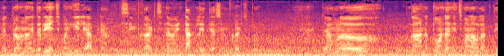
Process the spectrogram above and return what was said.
मित्रांनो इथं रेंज पण गेली आपल्या सिम कार्डची नवीन टाकले त्या सिम कार्डची पण. त्यामुळं गाणं तोंडानेच म्हणावं लागते.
